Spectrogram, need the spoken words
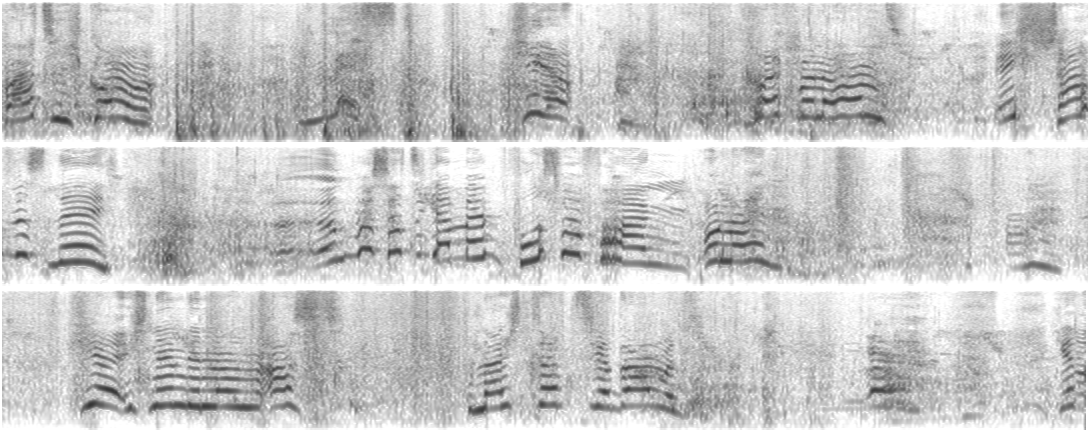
Warte, ich komme. Mist! Hier! Greif meine Hand! Ich schaffe es nicht! Irgendwas hat sich an meinem Fuß verfangen. Oh nein! Hier, ich nehme den langen Ast. Vielleicht klappt's ja damit. Jetzt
